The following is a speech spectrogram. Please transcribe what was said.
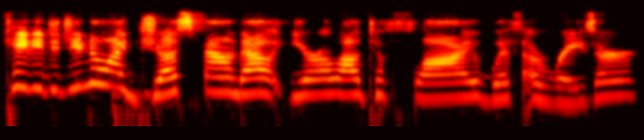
Katie, did you know I just found out you're allowed to fly with a razor?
